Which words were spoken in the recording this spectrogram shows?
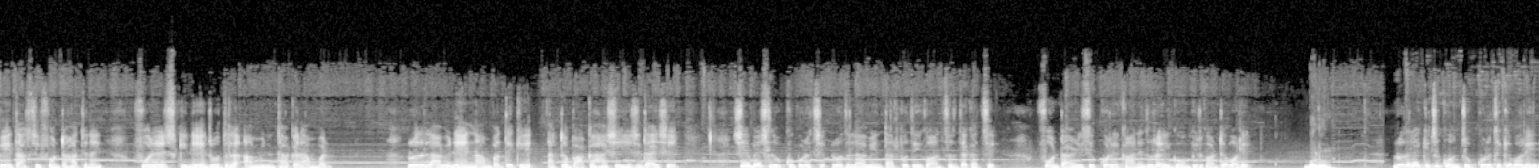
পেয়ে তাসরিফ ফোনটা হাতে নেয়। ফোনের স্ক্রিনে রোদেলা আমিন থাকা নাম্বার রোদেলা আমিনের নাম্বার দেখে একটা বাঁকা হাসি হেসে দেয় সে। সে বেশ লক্ষ্য করেছে। রোদেলা আমিন তার প্রতি কনসার্স দেখাচ্ছে। ফোনটা রিসিভ করে কানে ধরে গম্ভীর কণ্ঠে বলে বলুন। রোদেলা কিছুক্ষণ চুপ করে থেকে বলে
